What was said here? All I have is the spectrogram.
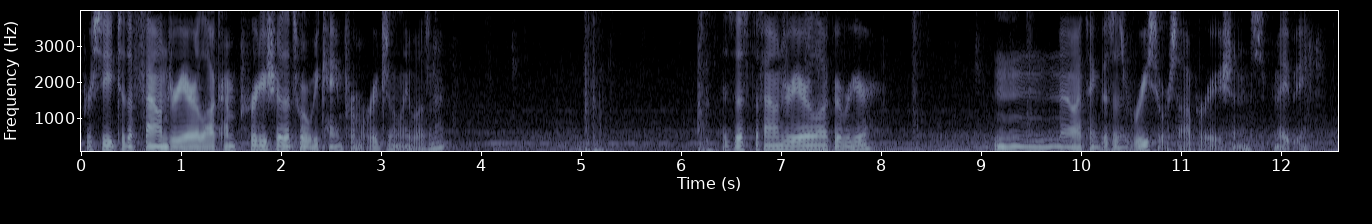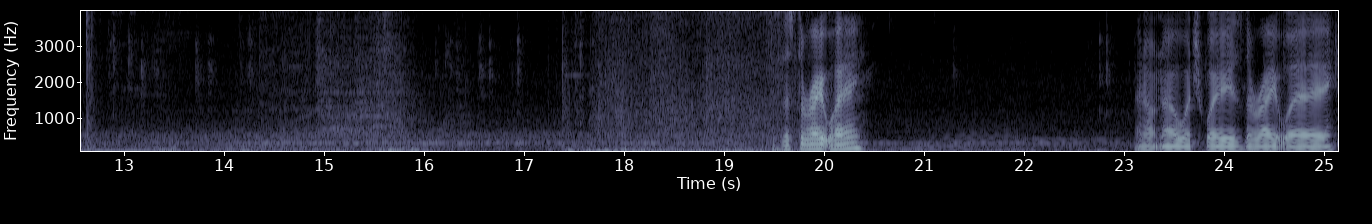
Proceed to the Foundry airlock. I'm pretty sure that's where we came from originally, wasn't it? Is this the Foundry airlock over here? No, I think this is resource operations, maybe. Is this the right way? I don't know which way is the right way.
